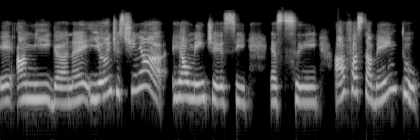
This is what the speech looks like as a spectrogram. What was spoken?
é, amiga, né? E antes tinha realmente esse, esse afastamento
